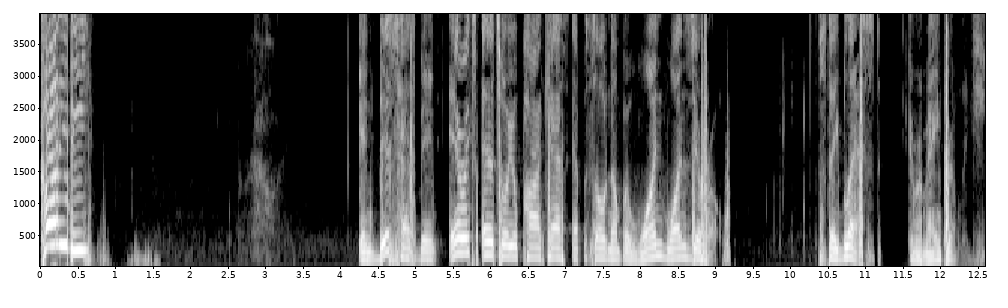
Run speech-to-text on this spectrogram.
Cardi B. And this has been Eric's editorial podcast, episode number 110. Stay blessed and remain privileged.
